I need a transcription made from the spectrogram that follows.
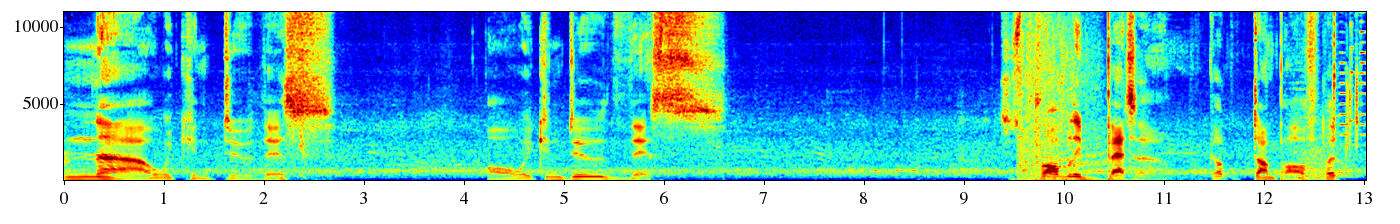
Now we can do this. Or we can do this. Which is probably better. Got dump off, but...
